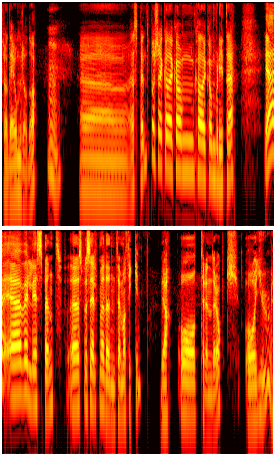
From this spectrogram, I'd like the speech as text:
fra det området òg. Mm. jeg er spent på å se hva det kan, hva det kan bli til. Ja, jeg er veldig spent, eh, spesielt med den tematikken. Ja. Og trønderrock og jul.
